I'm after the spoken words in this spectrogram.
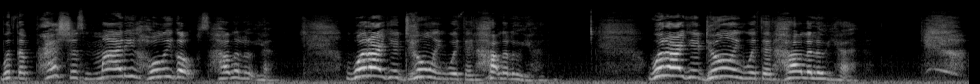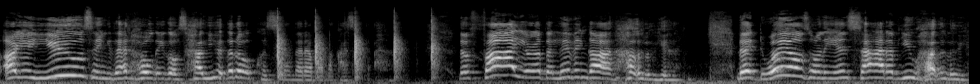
with the precious, mighty Holy Ghost, hallelujah. What are you doing with it? Hallelujah. What are you doing with it? Hallelujah. Are you using that Holy Ghost? The fire of the living God, hallelujah, that dwells on the inside of you, hallelujah.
